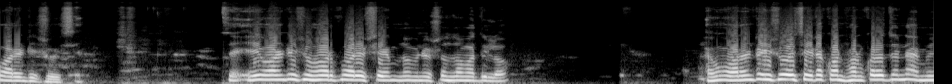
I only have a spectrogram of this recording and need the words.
ওয়ারেন্ট ইস্যু হয়েছে। তো এই ওয়ারেন্ট ইস্যু হওয়ার পরে সে নমিনেশন জমা দিল। এবং ওয়ারেন্ট ইস্যু হয়েছে, এটা কনফার্ম করার জন্য আমি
